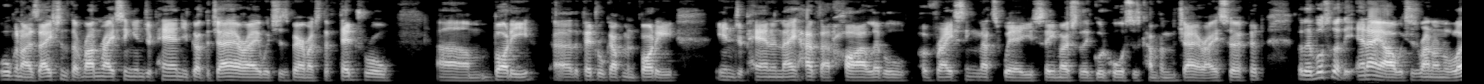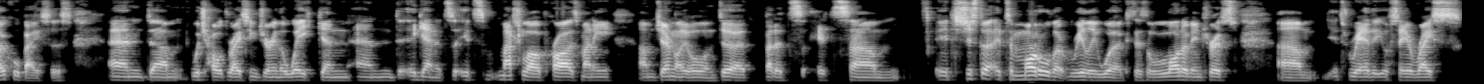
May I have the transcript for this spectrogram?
organizations that run racing in Japan. You've got the JRA, which is very much the federal um, body, uh, the federal government body in Japan, and they have that higher level of racing. That's where you see most of the good horses come from the JRA circuit. But they've also got the NAR, which is run on a local basis, and um, which holds racing during the week. And and again, it's it's much lower prize money, um, generally all in dirt, but it's it's um, it's just a it's a model that really works. There's a lot of interest. Um, it's rare that you'll see a race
